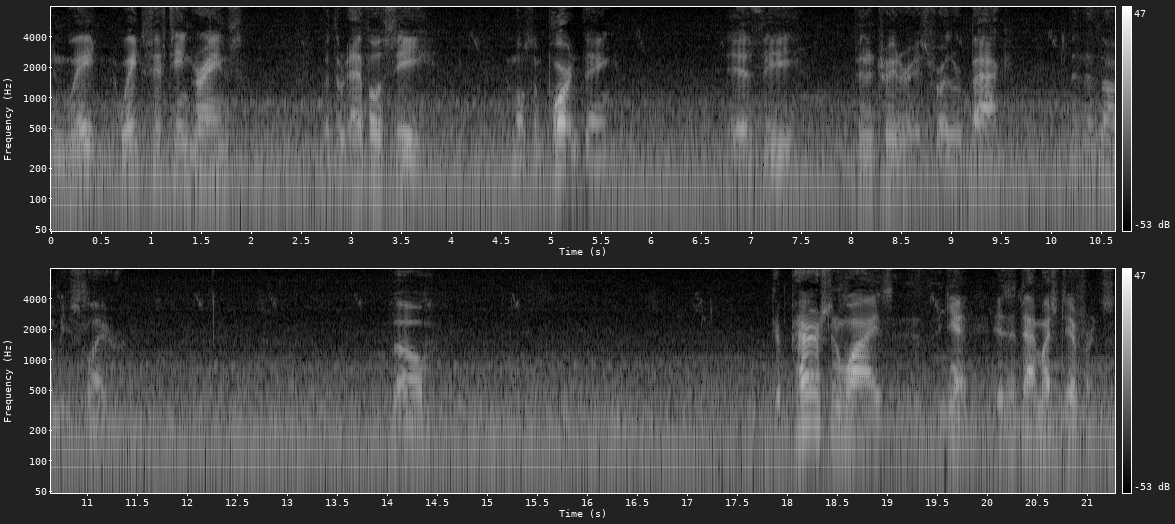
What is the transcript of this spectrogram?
in weight. The weight's 15 grains, but the FOC, the most important thing, is the penetrator is further back than the zombie slayer. So, comparison wise, again, is it that much difference?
